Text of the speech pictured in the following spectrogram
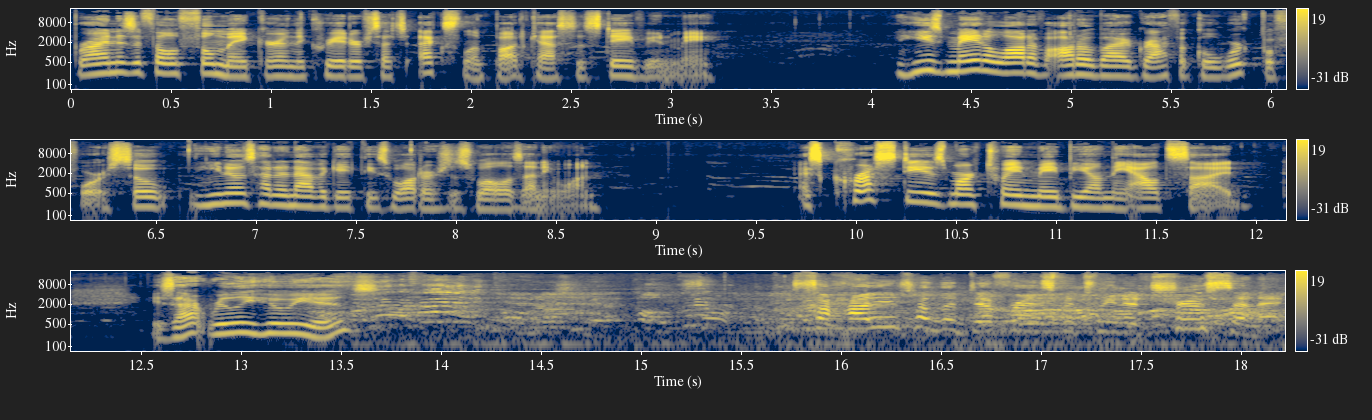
Brian is a fellow filmmaker and the creator of such excellent podcasts as Davey and Me. And he's made a lot of autobiographical work before, so he knows how to navigate these waters as well as anyone. As crusty as Mark Twain may be on the outside, is that really who he is? So, how do you tell the difference between a true cynic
